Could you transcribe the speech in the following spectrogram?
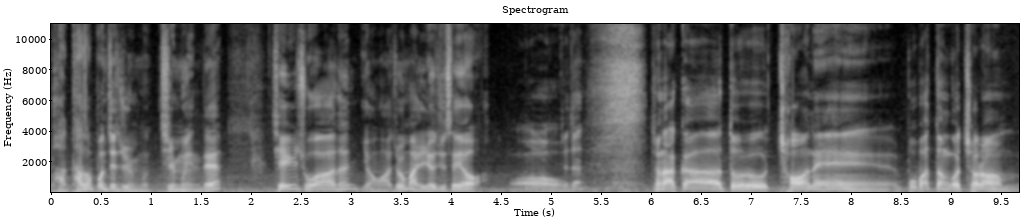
바, 다섯 번째 질문, 질문인데 제일 좋아하는 영화 좀 알려주세요. 오. 짜잔. 전 아까 또 전에 뽑았던 것처럼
